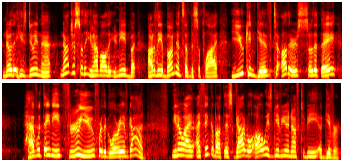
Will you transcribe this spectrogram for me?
know that he's doing that, not just so that you have all that you need, but out of the abundance of the supply, you can give to others so that they have what they need through you for the glory of God. You know, I, I think about this God will always give you enough to be a giver.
